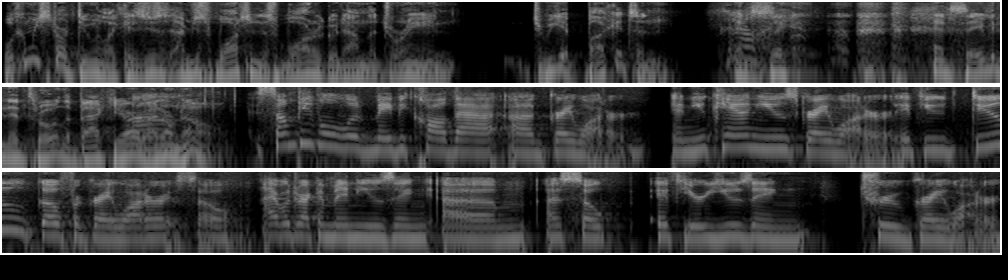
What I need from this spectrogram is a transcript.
What can we start doing? Like, it's just, I'm just watching this water go down the drain. Should we get buckets and, and, save, and save it and then throw it in the backyard? Um, I don't know. Some people would maybe call that uh, gray water and you can use gray water. If you do go for gray water, so I would recommend using um, a soap if you're using true gray water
